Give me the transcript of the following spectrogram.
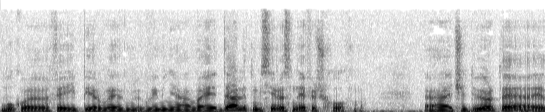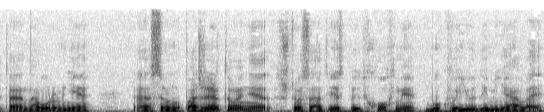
буква Г, первая в имени Авая. Далит, мессирас нефиш хохма. Четвертое – это на уровне Э, самопожертвования, что соответствует хохме буквы Юд имени Авая.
